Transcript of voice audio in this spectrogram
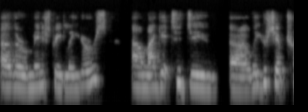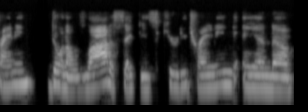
other ministry leaders. Um, I get to do uh, leadership training, doing a lot of safety and security training, and um,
